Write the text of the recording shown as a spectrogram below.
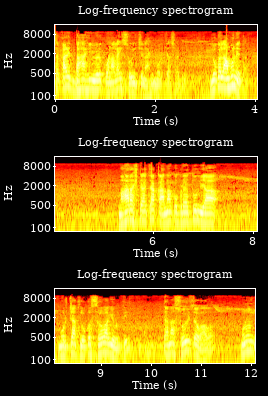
सकाळी दहा ही वेळ कोणालाही सोयीची नाही मोर्चासाठी. लोक लांबून येतात. महाराष्ट्राच्या कानाकोपऱ्यातून या मोर्चात लोक सहभागी होतील. त्यांना सोयीचं व्हावं. म्हणून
